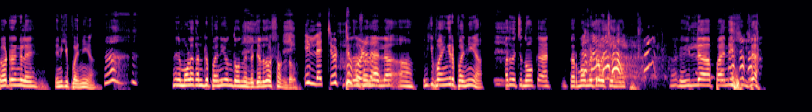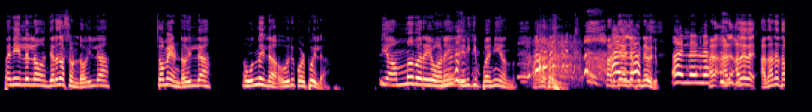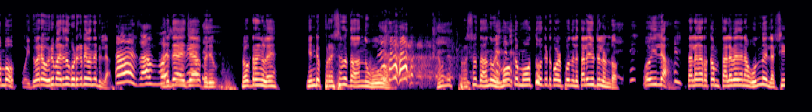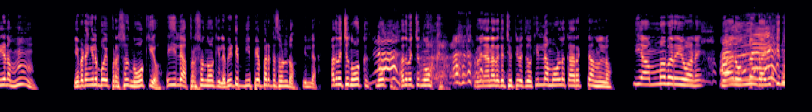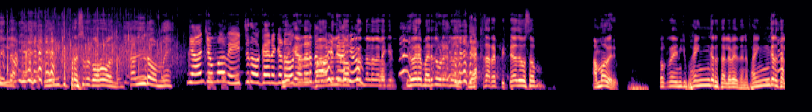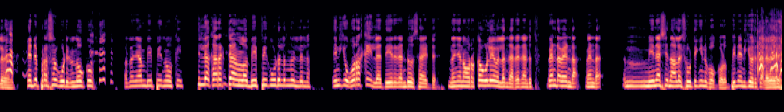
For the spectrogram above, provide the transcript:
ഡോക്ടറെങ്കിലേ എനിക്ക് പനിയാ. ഞാൻ മോളെ കണ്ടിട്ട് പനിയൊന്നും തോന്നുന്നില്ല. ജലദോഷം ഉണ്ടോ ഇല്ല ഇല്ല. ആ എനിക്ക് ഭയങ്കര പനിയാ. അത് വെച്ച് നോക്ക തെർമോമീറ്റർ വെച്ച് നോക്ക. ഇല്ല പനി ഇല്ല പനിയില്ലല്ലോ. ജലദോഷം ഉണ്ടോ ഇല്ല. ചുമയുണ്ടോ? ഇല്ല. ഒന്നുമില്ല. ഒരു കുഴപ്പമില്ല. ഈ അമ്മ പറയുവാണേ എനിക്ക് പനിയാന്ന്. അമ്മ പറയും. അടുത്ത ആഴ്ച പിന്നെ വരും. അല്ല അല്ല അ- അ- അതെ അതെ. അതാണ് സംഭവം. ഇതുവരെ ഒരു മരുന്നും കൊടുക്കേണ്ടി വന്നിട്ടില്ല. ആ സംഭവം അടുത്ത ആഴ്ച ശരിയാ. വരും. ഡോക്ടറങ്ങളെ എന്റെ പ്രഷർ താന്നു പോവാ. പ്രഷർ താന്നു പോയി. മോക്കെ മോത്ത് നോക്കിയിട്ട് കുഴപ്പമൊന്നുമില്ല. തല ചുറ്റലുണ്ടോ ഓ ഇല്ല. തലകറക്കം തലവേദന ഒന്നുമില്ല. ക്ഷീണം ഉം. എവിടെങ്കിലും പോയി പ്രഷർ നോക്കിയോ? ഇല്ല പ്രഷർ നോക്കിയില്ല. വീട്ടിൽ ബി പി അപ്പറേറ്റസ് ഉണ്ടോ? ഇല്ല. അത് വെച്ച് നോക്ക് നോക്ക് അത് വെച്ച് നോക്ക്. അപ്പോൾ ഞാൻ അതൊക്കെ ചുറ്റി വെച്ച് നോക്കി. ഇല്ല മോൾ കറക്റ്റ് ആണല്ലോ. ഈ അമ്മ പറയുവാണ്. ഞാൻ ഒന്നും കഴിക്കുന്നില്ല. എനിക്ക് പ്രഷർ കുറവാണ്. കണ്ടോ അമ്മേ? ഞാൻ ചുമ്മാ വെയിറ്റ് നോക്കാനൊക്കെ ഫാമിലി ഡോക്ടർ. എന്നുള്ള നിലയ്ക്ക് ഇതുവരെ മരുന്ന് കൊടുക്കുന്നത് സാറേ പിറ്റേ ദിവസം അമ്മ വരും. ഡോക്ടറെ എനിക്ക് ഭയങ്കര തലവേദന ഭയങ്കര തലവേദന. എന്റെ പ്രഷർ കൂടിയിട്ട് നോക്കൂ. പറഞ്ഞാൽ ഞാൻ ബി പി നോക്കി. ഇല്ല കറക്റ്റ് ആണല്ലോ. ബി പി കൂടുതലൊന്നും ഇല്ലല്ലോ. എനിക്ക് ഉറക്കമില്ല തീരെ രണ്ടു ദിവസമായിട്ട്. എന്നാൽ ഞാൻ ഉറക്ക ഗുളിയോ വല്ലതും തരാം. രണ്ട് വേണ്ട വേണ്ട വേണ്ട. മീനാക്ഷി നാളെ ഷൂട്ടിങ്ങിന് പോക്കോളും. പിന്നെ എനിക്ക് ഒരു തലവേദന.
